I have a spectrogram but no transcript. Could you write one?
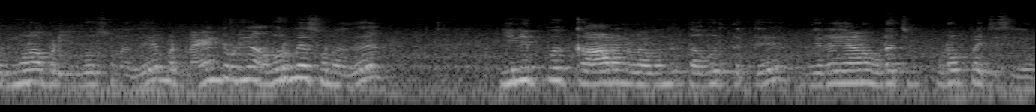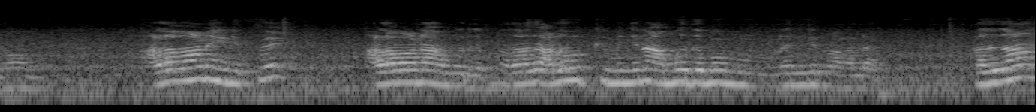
ஒரு மூணாவது படிக்கும்போது சொன்னது பட் நைன்த்து படிக்கும் அவருமே சொன்னது இனிப்பு காரங்களை வந்து தவிர்த்துட்டு நிறையான உடச்சி உடற்பயிற்சி செய்யணும். அளவான இனிப்பு அளவான அமிர்தம். அதாவது அளவுக்கு மிஞ்சினா அமிர்தமும் நெஞ்சுன்னுவாங்கல்ல அதுதான்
